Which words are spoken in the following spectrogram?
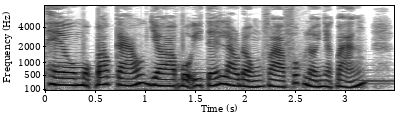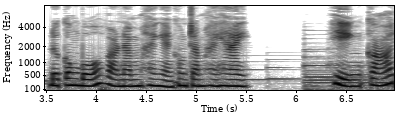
theo một báo cáo do Bộ Y tế Lao động và Phúc lợi Nhật Bản được công bố vào năm 2022, hiện có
